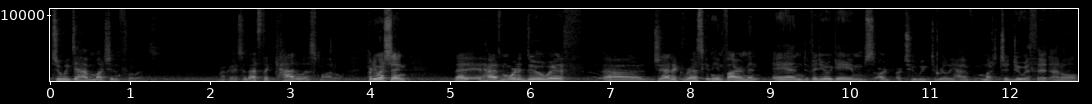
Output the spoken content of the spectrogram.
too weak to have much influence. Okay, so that's the catalyst model. Pretty much saying that it has more to do with uh, genetic risk and the environment, and video games are, are too weak to really have much to do with it at all.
